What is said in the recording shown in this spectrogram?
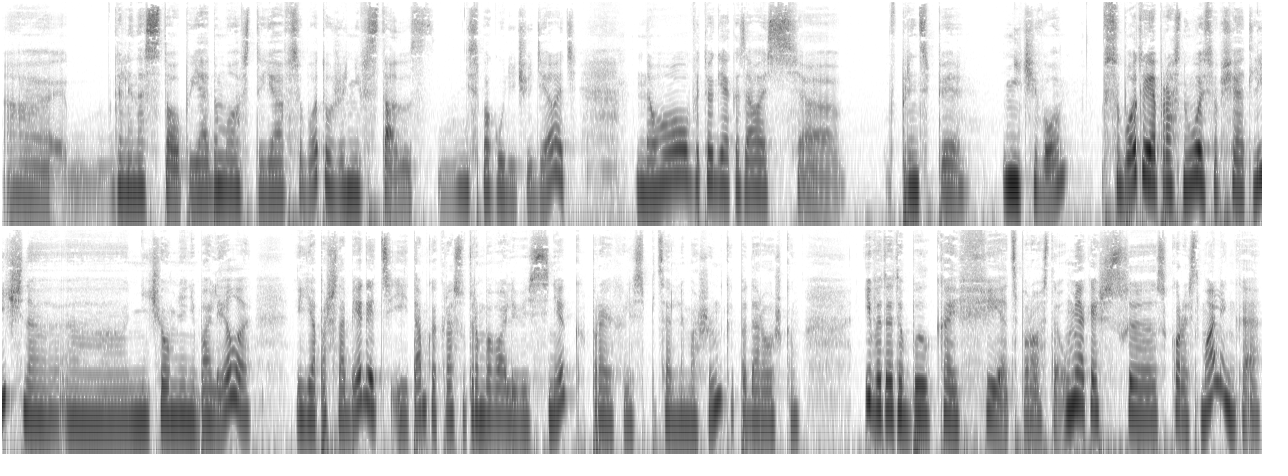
э, голеностоп. Я думала, что я в субботу уже не встану, не смогу ничего делать, но в итоге оказалось, э, в принципе, ничего В субботу я проснулась вообще отлично, э, ничего у меня не болело, и я пошла бегать, и там как раз утрамбовали весь снег, проехали специальной машинкой по дорожкам. И вот это был кайфец просто. У меня, конечно, скорость маленькая,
